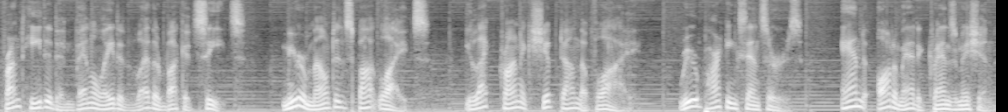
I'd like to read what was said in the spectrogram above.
front heated and ventilated leather bucket seats, mirror mounted spotlights, electronic shift on the fly, rear parking sensors, and automatic transmission.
